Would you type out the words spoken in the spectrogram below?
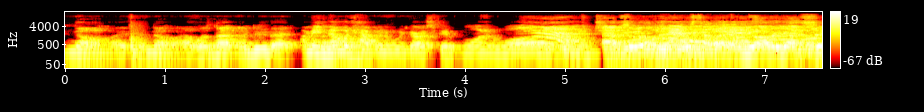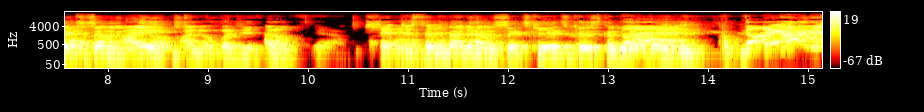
No, I, no, I was not gonna do that. I mean, that would happen regardless if you have one and one Yeah. or one and two. Absolutely, Absolutely. You already got six, seven, and I know, eight. I know, but you, I don't. Yeah, Shit, just Can you imagine having six kids pissed because you had a baby? Going they already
